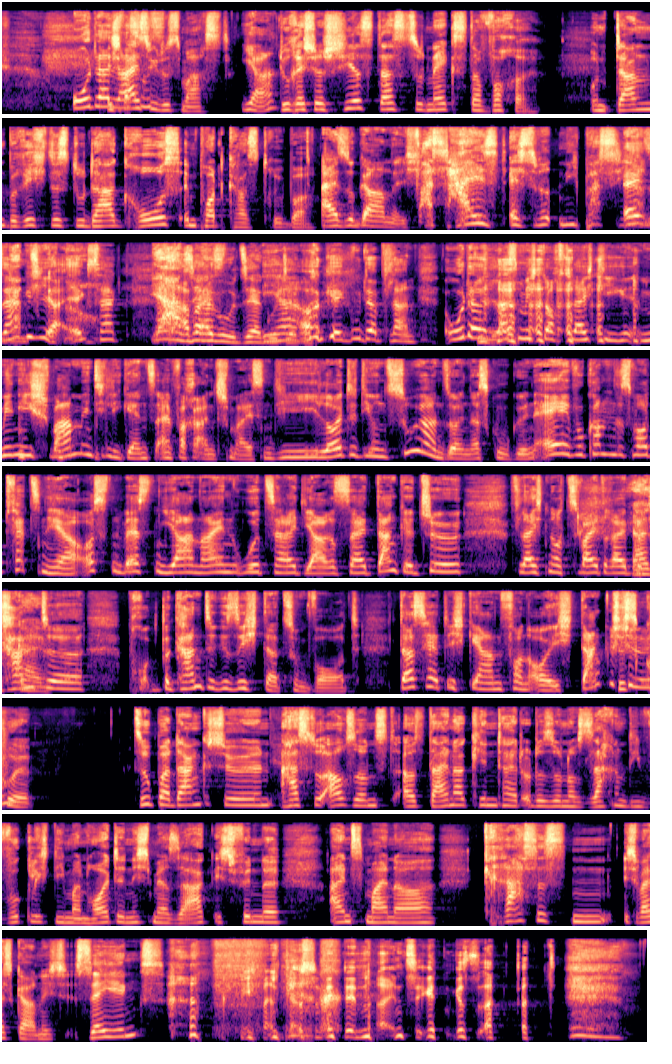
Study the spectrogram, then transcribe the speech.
Oder ich weiß, wie du es machst. Ja. Du recherchierst das zu nächster Woche und dann berichtest du da groß im Podcast drüber. Also gar nicht. Was heißt, es wird nie passieren? Äh, sag ich ja, genau. exakt. Ja, Aber sehr gut, sehr gut. Ja, okay, guter Plan. Oder lass mich doch vielleicht die Mini-Schwarmintelligenz einfach anschmeißen. Die Leute, die uns zuhören, sollen das googeln. Ey, wo kommt das Wort Fetzen her? Osten, Westen, ja, nein, Uhrzeit, Jahreszeit, danke, tschö. Vielleicht noch zwei, drei ja, bekannte, bekannte Gesichter zum Wort. Das hätte ich gern von euch. Dankeschön. Das ist cool. Super, Dankeschön. Hast du auch sonst aus deiner Kindheit oder so noch Sachen, die wirklich, die man heute nicht mehr sagt? Ich finde, eins meiner krassesten, ich weiß gar nicht, Sayings, wie man schon in den 90ern gesagt hat,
